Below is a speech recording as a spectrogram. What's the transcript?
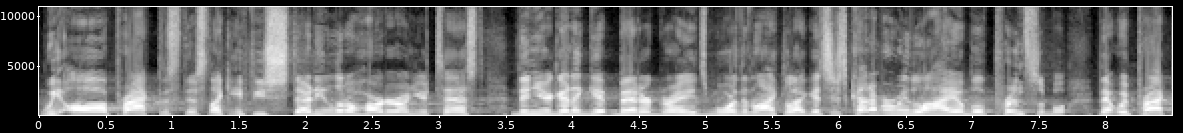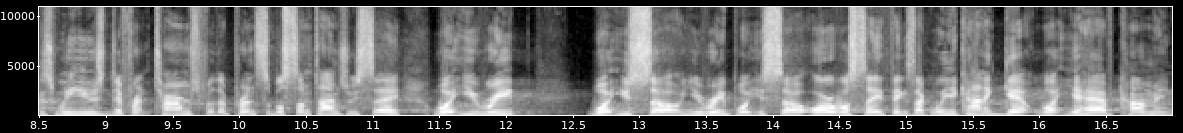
We all practice this. Like if you study a little harder on your test, then you're going to get better grades more than likely. Like it's just kind of a reliable principle that we practice. We use different terms for the principle. Sometimes we say, what you reap, what you sow. You reap what you sow. Or we'll say things like, well, you kind of get what you have coming.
